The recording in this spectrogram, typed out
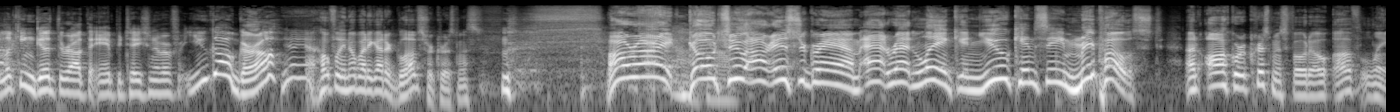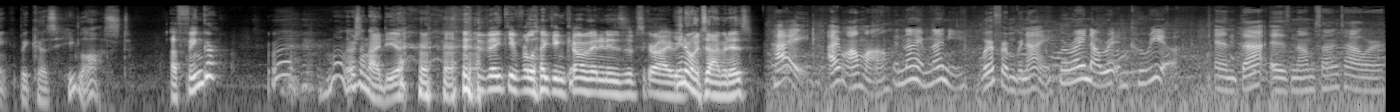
Looking good throughout the amputation of her. You go, girl. Yeah, yeah. Hopefully nobody got her gloves for Christmas. All right, go oh, to our Instagram at Rhett and Link, and you can see me post an awkward Christmas photo of Link because he lost. A finger? Well, well there's an idea. Thank you for liking, commenting, and subscribing. you know what time it is. Hi, I'm Amal. And I'm Nani. We're from Brunei, But right now we're in Korea. and that is Namsan Tower.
